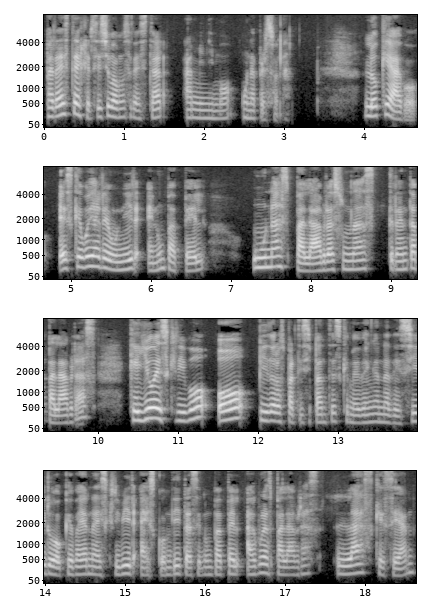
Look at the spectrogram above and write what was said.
Para este ejercicio vamos a necesitar a mínimo una persona. Lo que hago es que voy a reunir en un papel unas palabras, unas 30 palabras que yo escribo o pido a los participantes que me vengan a decir o que vayan a escribir a esconditas en un papel algunas palabras, las que sean,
